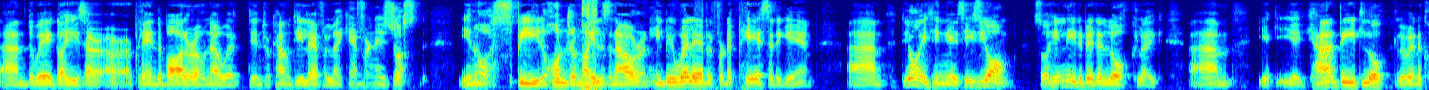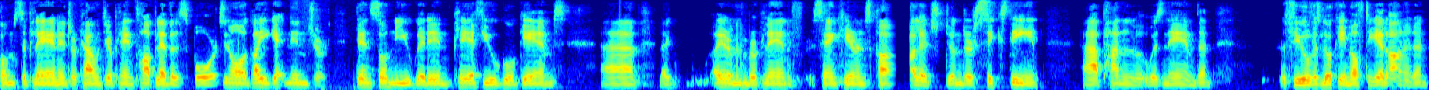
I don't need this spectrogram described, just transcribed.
um, the way guys are, are playing the ball around now at the intercounty level, like everyone is just, you know, speed, 100 miles an hour, and he'll be well able for the pace of the game. Um, the only thing is, he's young. So he'll need a bit of luck. Like um, you, you can't beat luck when it comes to playing intercounty or playing top level sports. You know, a guy getting injured, then suddenly you get in, play a few good games. Um, like I remember playing St Kieran's College, the under 16 uh, panel was named, and a few of us lucky enough to get on it. And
